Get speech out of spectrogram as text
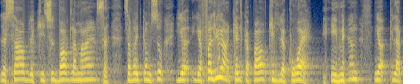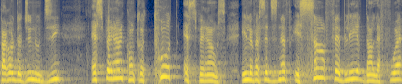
le sable qui est sur le bord de la mer, ça, ça va être comme ça. Il a, il a fallu en quelque part qu'il le croie. Amen. Il a, puis la parole de Dieu nous dit, espérant contre toute espérance. Et le verset 19, et sans faiblir dans la foi,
